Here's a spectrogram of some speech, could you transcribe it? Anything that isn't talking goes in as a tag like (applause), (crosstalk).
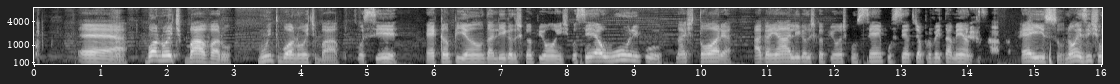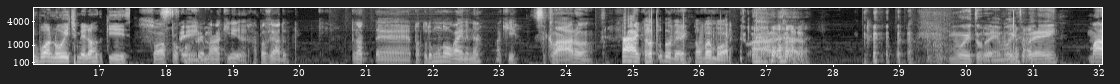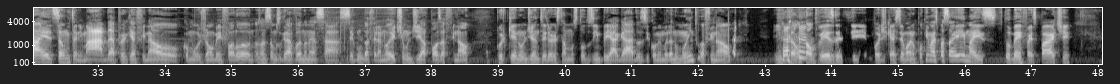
É, boa noite, Bávaro. Muito boa noite, Bávaro. Você é campeão da Liga dos Campeões. Você é o único na história a ganhar a Liga dos Campeões com 100% de aproveitamento. Exatamente. É isso. Não existe um boa noite melhor do que esse. Só para confirmar aqui, rapaziada. Tá, é, tá todo mundo online, né? Aqui. Claro. (laughs) ah, então tudo bem. Então vambora. Claro, claro. (laughs) (laughs) muito bem, muito bem. Uma edição muito animada, porque afinal, como o João bem falou, nós estamos gravando nessa segunda-feira à noite, um dia após a final, porque no dia anterior estávamos todos embriagados e comemorando muito a final. Então (laughs) talvez esse podcast demore um pouquinho mais para sair, mas tudo bem, faz parte.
